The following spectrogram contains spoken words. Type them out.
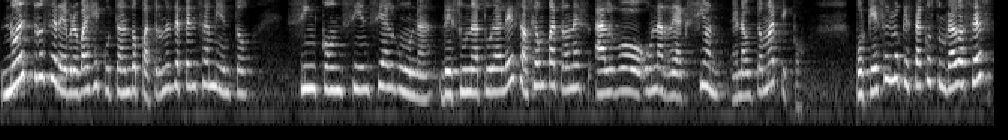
nuestro cerebro va ejecutando patrones de pensamiento sin conciencia alguna de su naturaleza. O sea, un patrón es algo, una reacción en automático, porque eso es lo que está acostumbrado a hacer.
